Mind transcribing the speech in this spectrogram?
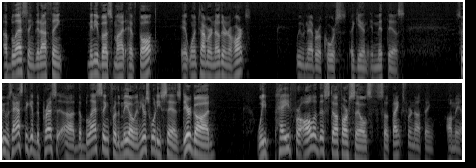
a blessing that I think many of us might have thought at one time or another in our hearts? We would never, of course, again, admit this. So he was asked to give the, press, uh, the blessing for the meal, and here's what he says Dear God, we paid for all of this stuff ourselves, so thanks for nothing. Amen.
